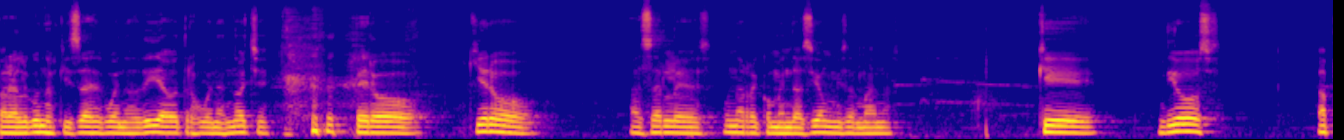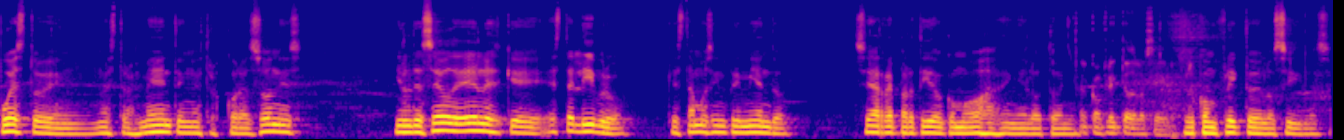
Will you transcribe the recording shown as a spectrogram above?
Para algunos quizás es buenos días, otros buenas noches, pero quiero hacerles una recomendación, mis hermanos que Dios ha puesto en nuestras mentes, en nuestros corazones, y el deseo de Él es que este libro que estamos imprimiendo sea repartido como hojas en el otoño. El conflicto de los siglos. El conflicto de los siglos,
